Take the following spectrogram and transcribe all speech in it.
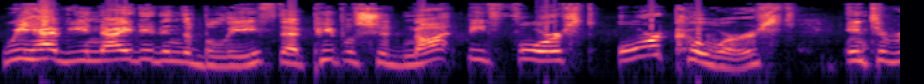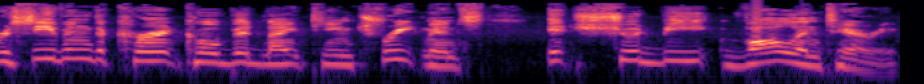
We have united in the belief that people should not be forced or coerced into receiving the current COVID-19 treatments it should be voluntary.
